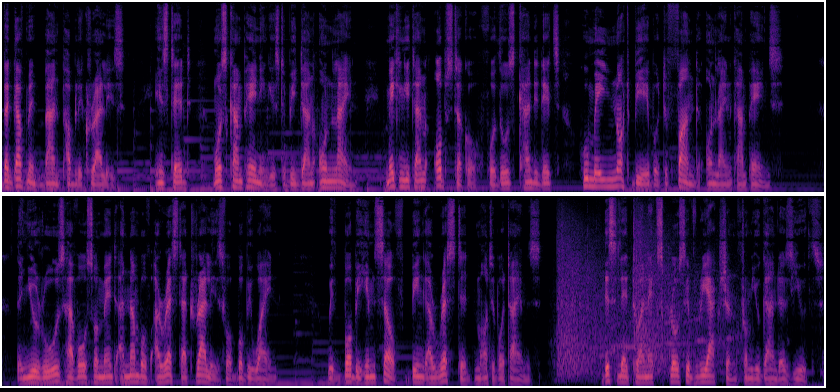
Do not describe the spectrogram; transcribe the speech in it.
the government banned public rallies. Instead, most campaigning is to be done online, making it an obstacle for those candidates who may not be able to fund online campaigns. The new rules have also meant a number of arrests at rallies for Bobi Wine, with Bobi himself being arrested multiple times. This led to an explosive reaction from Uganda's youths.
